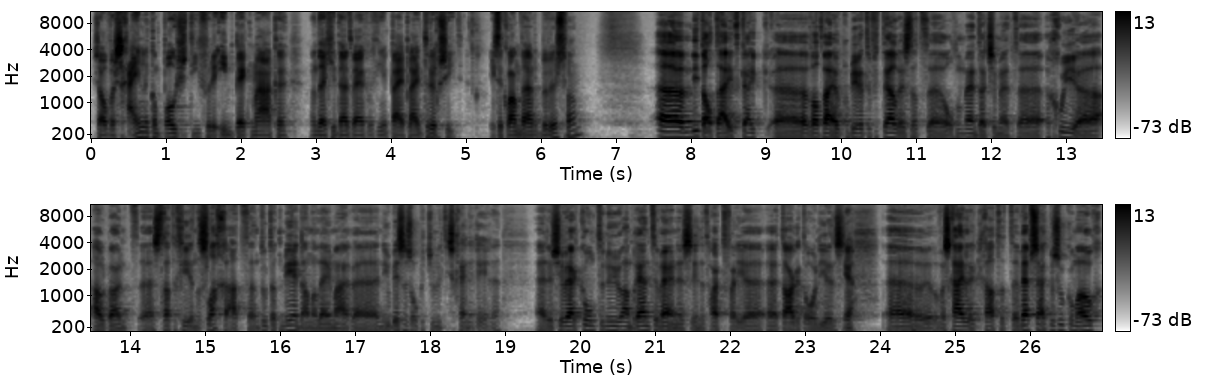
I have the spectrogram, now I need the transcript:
zal waarschijnlijk een positievere impact maken dan dat je daadwerkelijk in je pijplijn terugziet. Is de klant daar bewust van? Ehm, niet altijd. Kijk, eh, wat wij ook proberen te vertellen is dat eh, op het moment dat je met eh, een goede outbound strategie aan de slag gaat, dan doet dat meer dan alleen maar eh nieuw business opportunities genereren. Dus je werkt continu aan brand awareness in het hart van je target audience. Ja. Waarschijnlijk gaat het websitebezoek omhoog.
